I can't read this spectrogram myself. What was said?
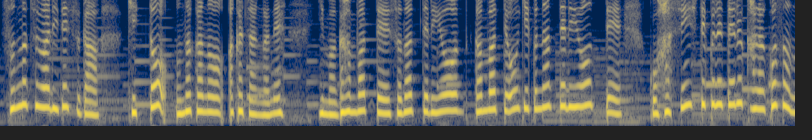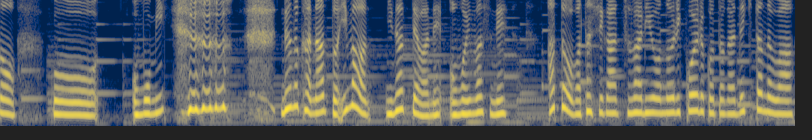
そんなつわりですがきっとお腹の赤ちゃんがね今頑張って育ってるよ頑張って大きくなってるよってこう発信してくれてるからこそのこう重み？なのかなと今になってはね思いますね。あと私がつわりを乗り越えることができたのは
